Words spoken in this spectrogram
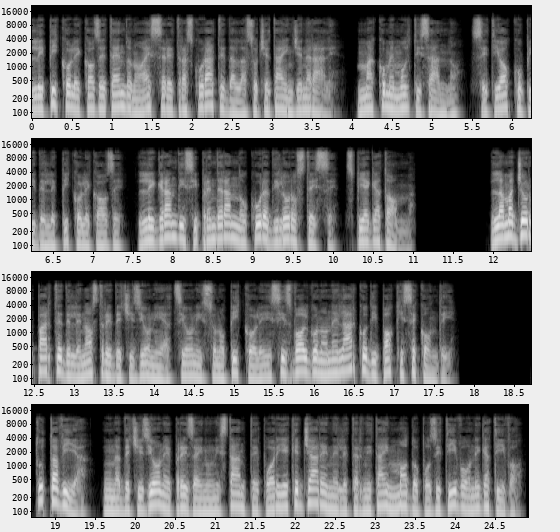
Le piccole cose tendono a essere trascurate dalla società in generale, ma come molti sanno, se ti occupi delle piccole cose, le grandi si prenderanno cura di loro stesse, spiega Tom. La maggior parte delle nostre decisioni e azioni sono piccole e si svolgono nell'arco di pochi secondi. Tuttavia, una decisione presa in un istante può riecheggiare nell'eternità in modo positivo o negativo.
